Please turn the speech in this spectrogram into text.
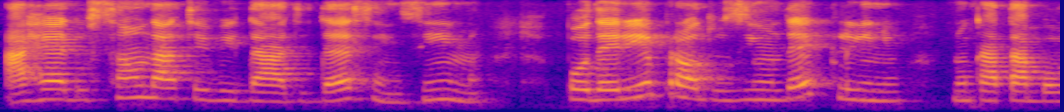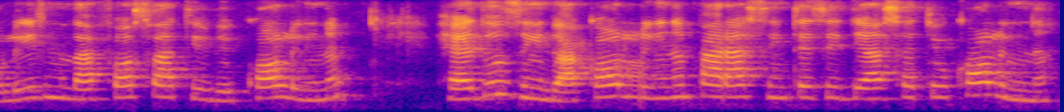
A redução da atividade dessa enzima poderia produzir um declínio no catabolismo da fosfatildiocolina, reduzindo a colina para a síntese de acetilcolina,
